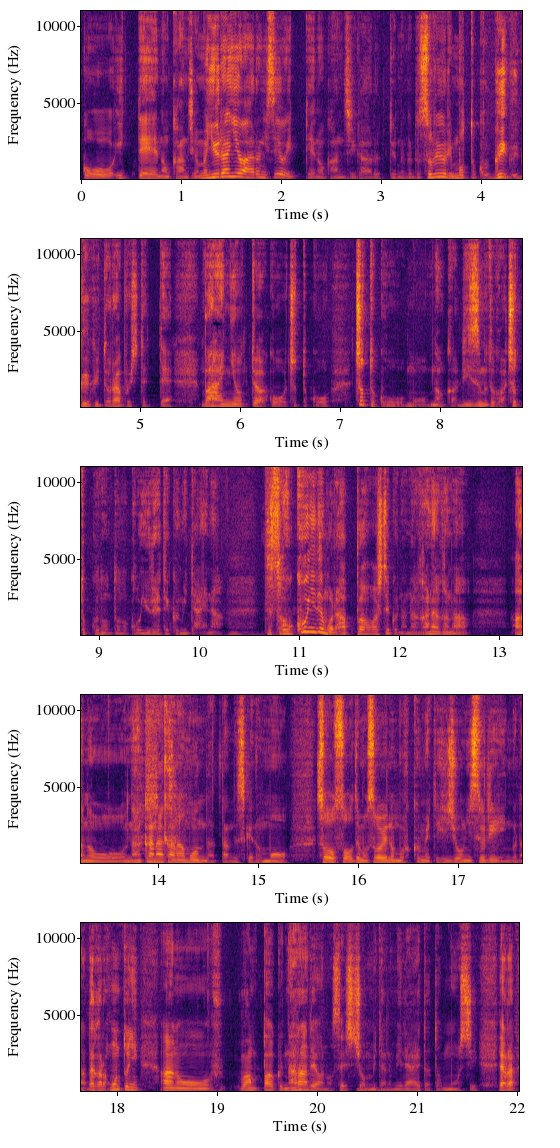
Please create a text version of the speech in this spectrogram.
こう一定の感じが、まあ、揺らぎはあるにせよ一定の感じがあるっていうんだけどそれよりもっとこうグイグイグイグイドラップしてって場合によってはこうちょっとこうちょっとこうもうなんかリズムとかちょっとこのとのこう揺れていくみたいな。でそこにでもラップ合わせていくのはなかなかな。あのなかなかなもんだったんですけどもそうそうでもそういうのも含めて非常にスリリングなだから本当にあのワンパークならではのセッションみたいなの見られたと思うしだから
